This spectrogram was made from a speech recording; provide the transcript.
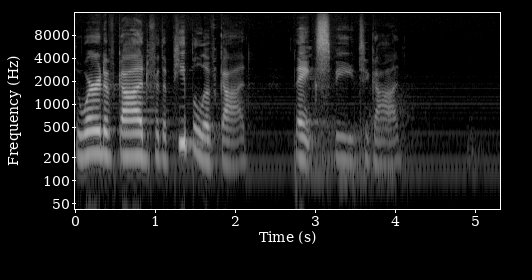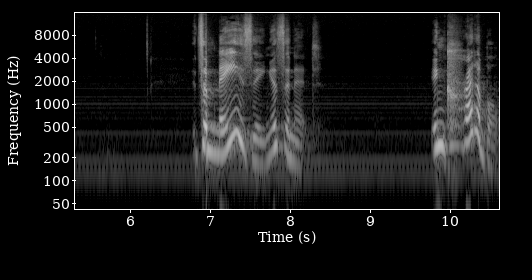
The word of God for the people of God. Thanks be to God. It's amazing, isn't it? Incredible.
